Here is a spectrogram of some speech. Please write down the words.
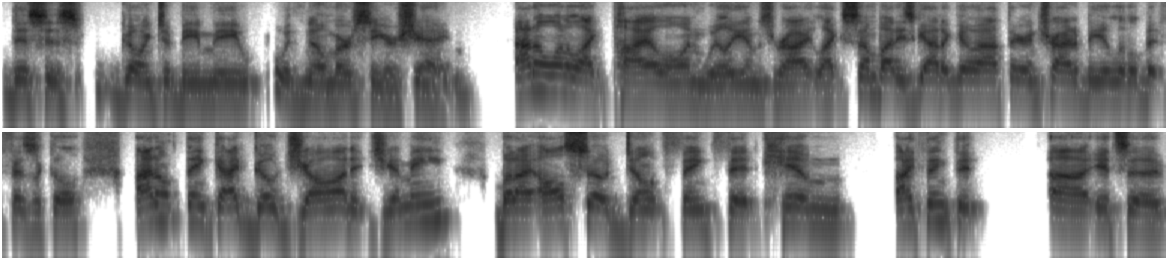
This is going to be me with no mercy or shame. I don't want to like pile on Williams, right? Like somebody's got to go out there and try to be a little bit physical. I don't think I'd go John at Jimmy, but I also don't think that him. I think that uh, it's a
